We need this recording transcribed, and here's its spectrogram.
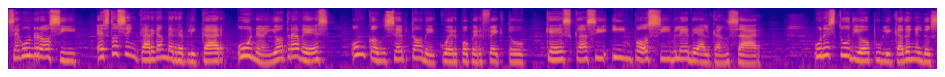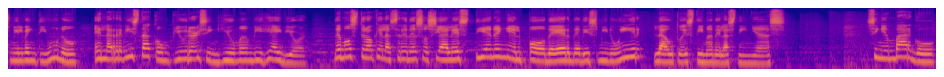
Según Rossi, estos se encargan de replicar una y otra vez un concepto de cuerpo perfecto que es casi imposible de alcanzar. Un estudio publicado en el 2021 en la revista Computers in Human Behavior demostró que las redes sociales tienen el poder de disminuir la autoestima de las niñas. Sin embargo,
